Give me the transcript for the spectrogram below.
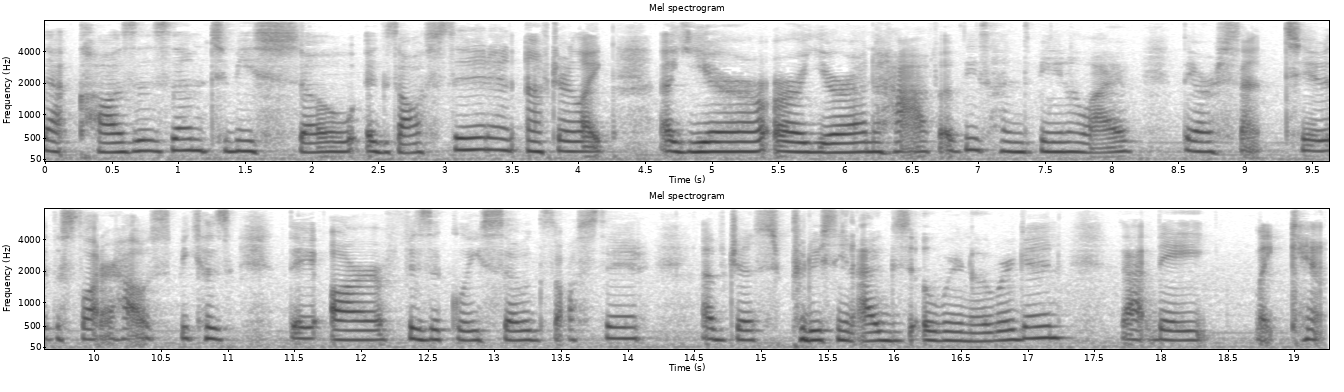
that causes them to be so exhausted. And after like a year or a year and a half of these hens being alive they are sent to the slaughterhouse because they are physically so exhausted of just producing eggs over and over again that they like can't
